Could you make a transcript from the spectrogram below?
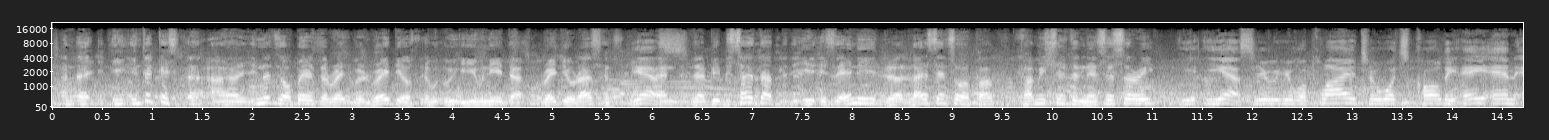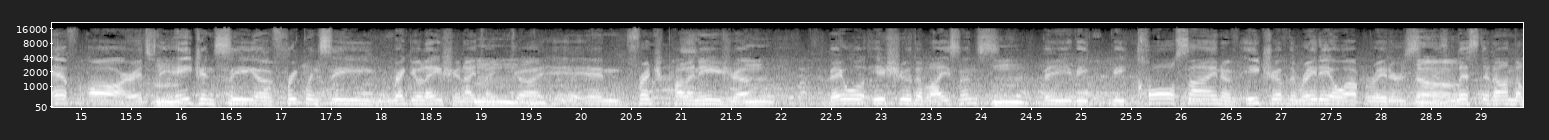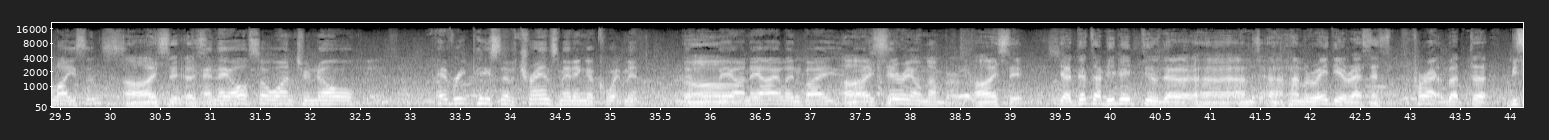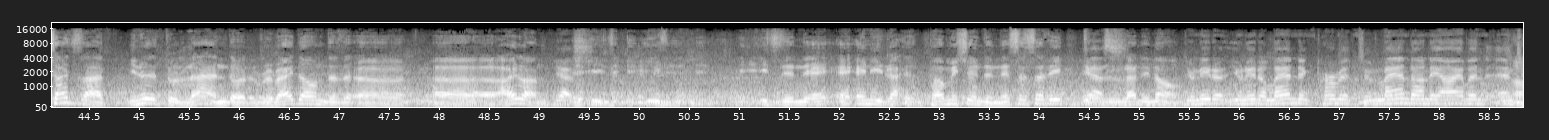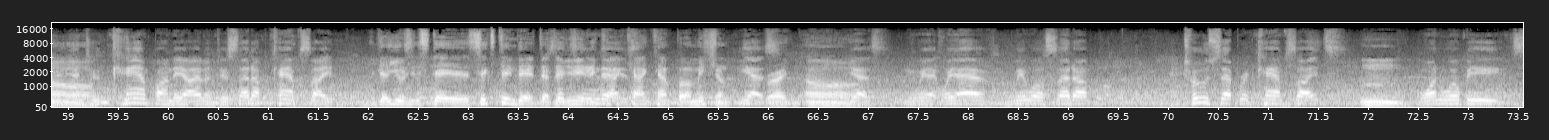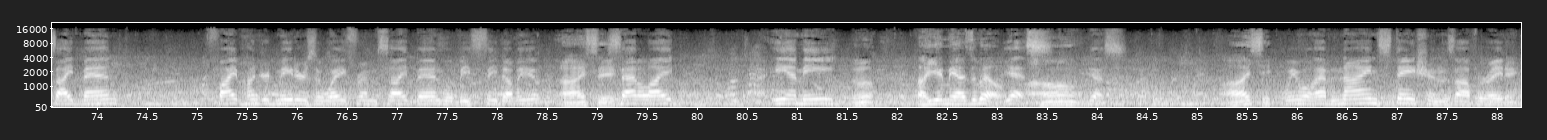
And uh, in, in that case, uh, uh, in order to operate the ra- radio, uh, you need a radio license. Yes. And uh, be- besides that, is any license or per- permission necessary? Y- yes, you, you apply to what's called the ANFR. It's the Agency of Frequency Regulation, I think, uh, in French Polynesia. They will issue the license. The, the, the call sign of each of the radio operators Oh. is listed on the license. Oh, I see, I see. And they also want to know every piece of transmitting equipment that will be Oh. on the island by, Oh, by serial number. Oh, I see. Yeah, that's related to the uh, ham- uh, radio license. Correct. But uh, besides that, in order to land or ride on the uh, uh, island, Yes. is, is, is there any permission necessary to Yes. land it on? You need a you need a landing permit to land on the island and to, Oh. and to camp on the island to set up campsite. Yeah, you stay 16 days. That's 16 you need a days. camp, camp permission. Yes. Right. Oh. Yes, we, we have we will set up two separate campsites. Mm. One will be sideband. 500 meters away from sideband will be CW. I see. Satellite, EME. Oh. Uh, EME as well? Yes. Oh, Yes. I see. We will have nine stations operating.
